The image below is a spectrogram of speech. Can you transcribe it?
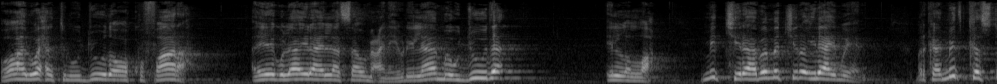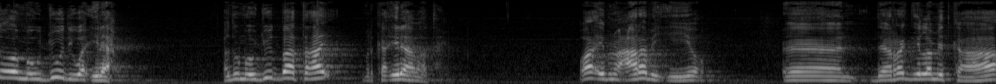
oo ahlu waxdat lwujuuda oo kufaara ayagu laa ilaha illa saa u macnay. Uhi laa mawjuuda ila اllah mid jiraaba ma jiro ilahay mooyaane. Marka mid kasta oo mawjuudi waa ilaah. Aduu mawjuud baa tahay marka ilaah baa tahay. Waa ibnu carabi iyo dee raggii la midka ahaa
